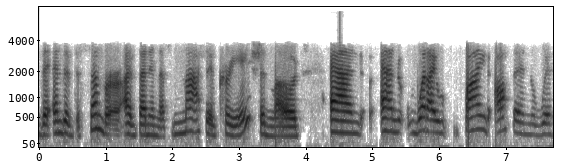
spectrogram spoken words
the end of December, I've been in this massive creation mode. And and what I find often with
